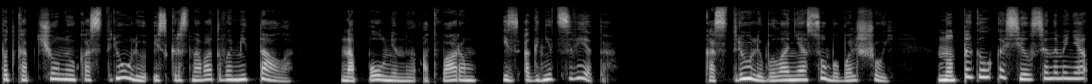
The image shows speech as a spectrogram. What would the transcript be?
подкопченую кастрюлю из красноватого металла, наполненную отваром из огнецвета. Кастрюля была не особо большой, но тыгл косился на меня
